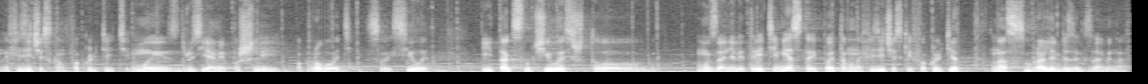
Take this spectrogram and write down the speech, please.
на физическом факультете. Мы с друзьями пошли попробовать свои силы. И так случилось, что мы заняли третье место, и поэтому на физический факультет нас брали без экзаменов.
